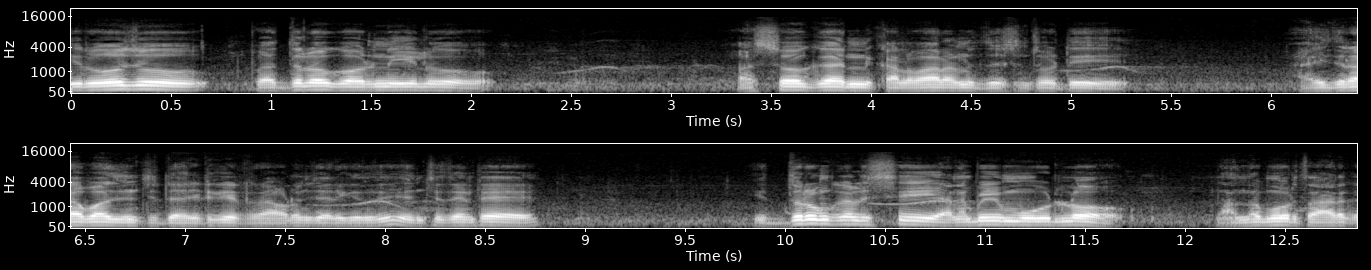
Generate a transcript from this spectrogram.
ఈరోజు పెద్దలు గౌరవనీయులు అశోక్ గారిని కలవాలనే ఉద్దేశంతో హైదరాబాద్ నుంచి డైరెక్ట్గా ఇటు రావడం జరిగింది. ఎందుకంటే ఇద్దరం కలిసి ఎనభై మూడులో నందమూరి తారక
